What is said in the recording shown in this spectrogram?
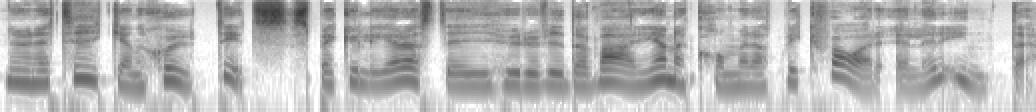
Nu när tiken skjutits spekuleras det i huruvida vargarna kommer att bli kvar eller inte.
